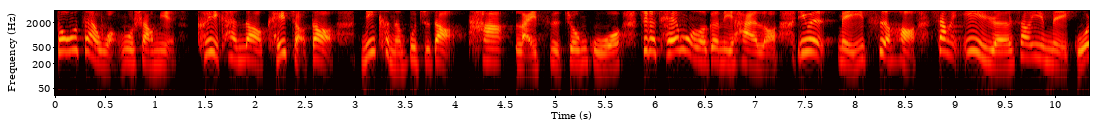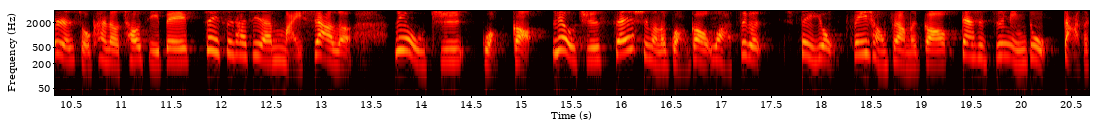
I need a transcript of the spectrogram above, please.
都在网络上面可以看到，可以找到。你可能不知道它来自中国。这个 Temu 呢更厉害了，因为每一次哈上亿人、上亿美国人所看到超级杯，这次他竟然买下了六支广告，六支三十秒的广告，哇，这个。费用非常非常的高，但是知名度打得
